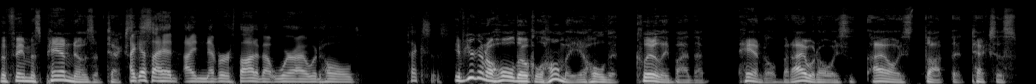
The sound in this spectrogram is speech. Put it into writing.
the famous pan nose of Texas. I guess I had I never thought about where I would hold Texas. if you're going to hold Oklahoma, you hold it clearly by the handle. But I would always I always thought that Texas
